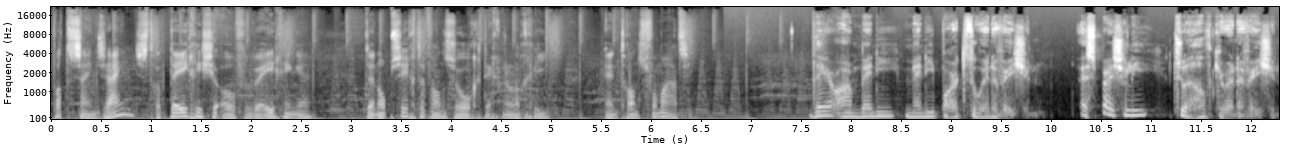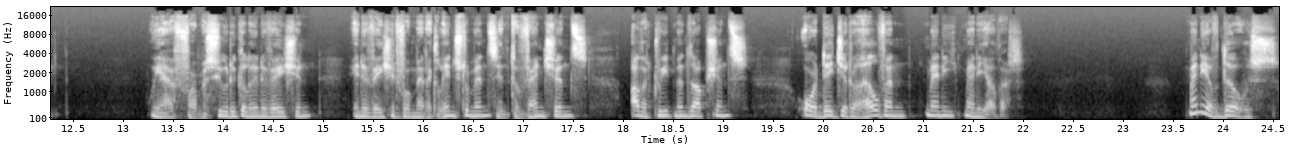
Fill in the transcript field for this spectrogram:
Wat zijn zijn strategische overwegingen ten opzichte van zorgtechnologie en transformatie? There are many, many parts to innovation, especially to healthcare innovation. We have pharmaceutical innovation, innovation for medical instruments, interventions, other treatment options, or digital health, and many, many others. Many of those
